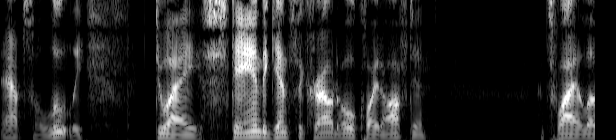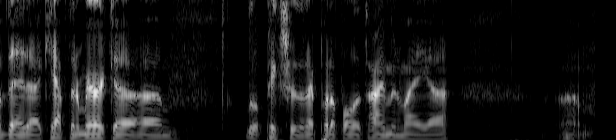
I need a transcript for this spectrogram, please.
Absolutely. Do I stand against the crowd? Oh, quite often. That's why I love that uh, Captain America um, little picture that I put up all the time in my uh, um,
